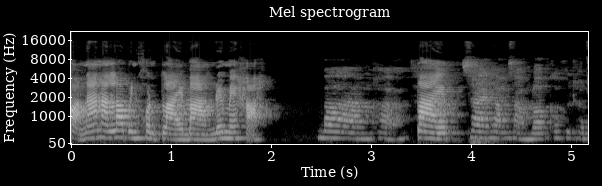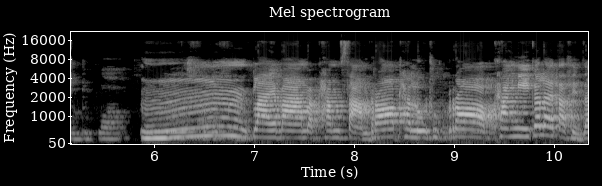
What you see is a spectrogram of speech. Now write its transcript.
ก่อนหน้านั้นเราเป็นคนปลายบางด้วยไหมคะ บางค่ะปลาย ใช่ทำสามรอบก็คือทะลุทุกรอบ อืมปลายบางแบบทำสามรอบทะลุทุกรอบ ครั้งนี้ก็เลยตัดสินใจ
